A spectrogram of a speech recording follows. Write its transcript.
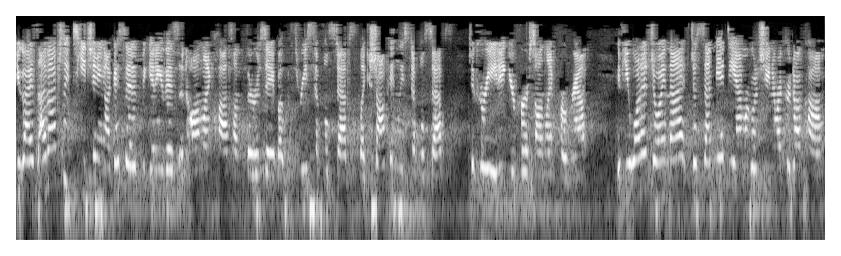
You guys, I'm actually teaching, like I said at the beginning of this, an online class on Thursday about the three simple steps, like shockingly simple steps to creating your first online program. If you want to join that, just send me a DM or go to ShanaRecker.com.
